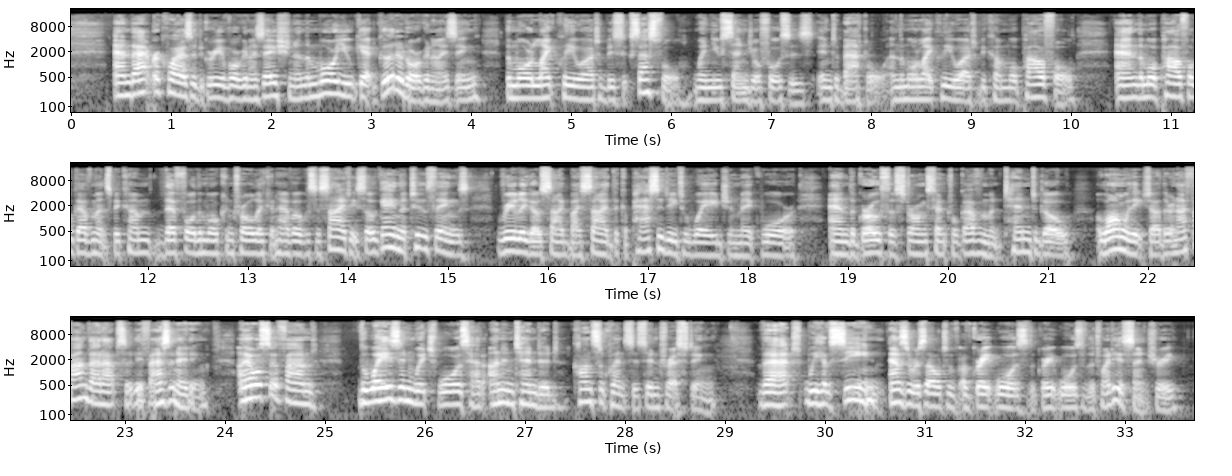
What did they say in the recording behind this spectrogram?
And that requires a degree of organization. And the more you get good at organizing, the more likely you are to be successful when you send your forces into battle, and the more likely you are to become more powerful. And the more powerful governments become, therefore, the more control they can have over society. So, again, the two things really go side by side. The capacity to wage and make war and the growth of strong central government tend to go along with each other. And I found that absolutely fascinating. I also found the ways in which wars had unintended consequences interesting that we have seen as a result of, of great wars, the great wars of the 20th century,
